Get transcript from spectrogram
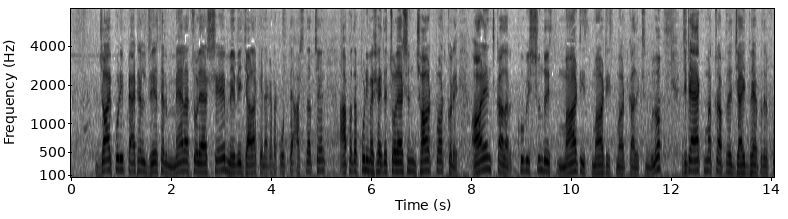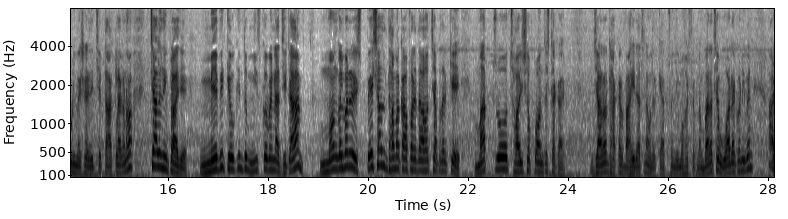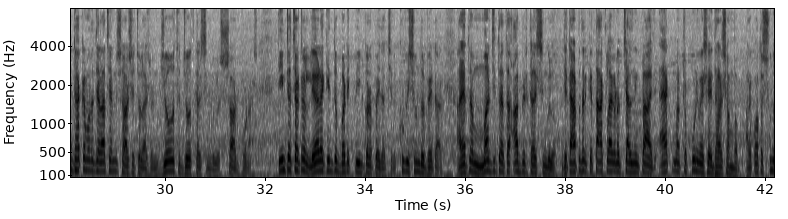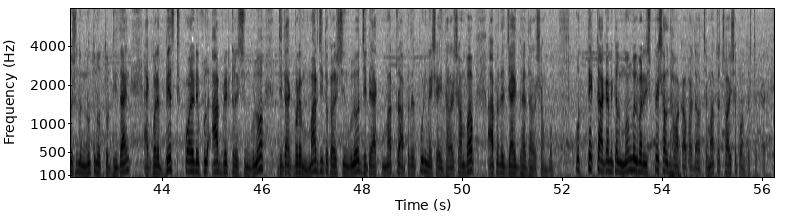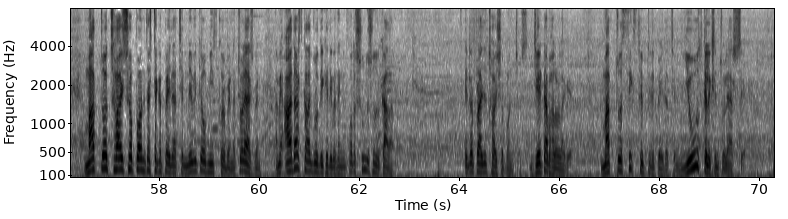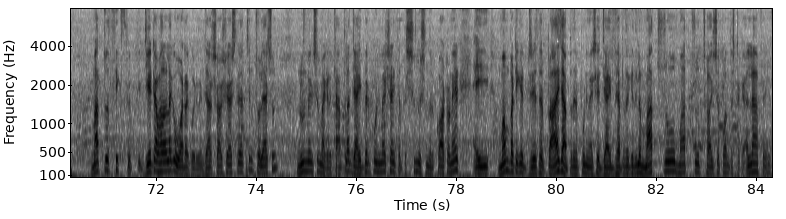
জয়পুরি প্যাটেল ড্রেসের মেলা চলে আসছে মেবি যারা কেনাকাটা করতে আসতে যাচ্ছেন, আপনাদের পূর্ণিমা শাড়িতে চলে আসেন ঝটপট করে। অরেঞ্জ কালার খুবই সুন্দর স্মার্ট স্মার্ট স্মার্ট কালেকশনগুলো যেটা একমাত্র আপনাদের জাহিদ ভাই আপনাদের পূর্ণিমা শাড়ি দিচ্ছে তাক লাগানো। চ্যালেঞ্জিং প্রাইজে মেবি কেউ কিন্তু মিস করবে না, যেটা মঙ্গলবারের স্পেশাল ধামাকা অফারে দেওয়া হচ্ছে আপনাদেরকে, মাত্র ছয়শো পঞ্চাশ টাকায়। যারা ঢাকার বাহিরে আছেন, আমাদের ক্যাপশন যে হোয়াটসঅ্যাপ নাম্বার আছে ওয়ার্ডা নেবেন। আর ঢাকার মধ্যে যারা আছেন, সরাসরি চলে আসবেন। জোস জোস কালেকশনগুলো শর্ট বোনাস তিনটা, চারটা লেয়ারে কিন্তু বাটিক প্রিন্ট করা পেয়ে যাচ্ছেন। খুবই সুন্দর ভেটার। আর এত মার্জিত, এত আপডেট কালেকশনগুলো যেটা আপনাদেরকে তাক লাগানো চ্যালেঞ্জিং প্রাইজ একমাত্র পূর্ণিমা সেই ধারা সম্ভব। আর কত সুন্দর সুন্দর নতুনত্ব ডিজাইন একবারে বেস্ট কোয়ালিটিফুল আপডেট কালেকশনগুলো যেটা একবারে মার্জিত কালেকশনগুলো যেটা একমাত্র আপনাদের পূর্ণিমা সেই ধারা সম্ভব, আপনাদের জাহিদ ভাইয়ের ধারা সম্ভব। প্রত্যেকটা আগামীকাল মঙ্গলবারের স্পেশাল ধামাকা অফার দেওয়া হচ্ছে, মাত্র ছয়শো পঞ্চাশ টাকায়। মাত্র ছয়শো পঞ্চাশ টাকা পেয়ে যাচ্ছেন। মেবি কেউ মিস করবেন না, চলে আসবেন। আমি আদার্স কালারগুলো দেখে দেবেন কত সুন্দর সুন্দর সুন্দর কালার। এটার প্রাইস ছয়শো পঞ্চাশ। যেটা ভালো লাগে। মাত্র সিক্স ফিফটিতে পেয়ে যাচ্ছেন। ইউজ কালেকশন চলে আসছে। মাত্র সিক্স ফিফটি যেটা ভালো লাগে অর্ডার করবেন। যারা সরাসরি আসতে যাচ্ছেন, চলে আসুন। নুন মেনশন মার্কেটে চাঁতলা জাহিদভার পূর্ণিমার শাড়ি, তাতে সুন্দর সুন্দর কটনের এই মমবাটিকের ড্রেসের প্রাইস আপনাদের পূর্ণিমার শাড়ি জাহিদ ভাই আপনাদেরকে দিল মাত্র মাত্র ছয়শো পঞ্চাশ টাকা। আল্লাহ হাফেজ।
